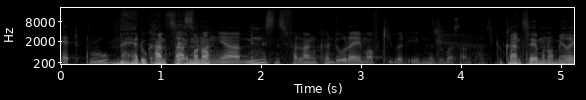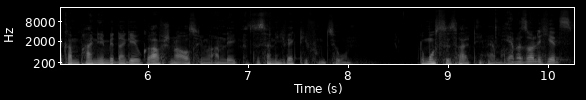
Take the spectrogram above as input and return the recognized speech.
Ad Group, Naja, du kannst ja was immer noch man ja mindestens verlangen könnte oder eben auf Keyword-Ebene sowas anpassen. Du kannst ja immer noch mehrere Kampagnen mit einer geografischen Ausrichtung anlegen. Das ist ja nicht weg, die Funktion. Du musst es halt nicht mehr machen. Ja, aber soll ich jetzt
